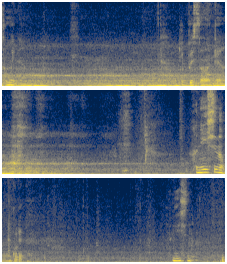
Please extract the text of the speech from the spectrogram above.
寒いね。リップしただけ。ハニーシナモンこれ。ハニーシナモン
